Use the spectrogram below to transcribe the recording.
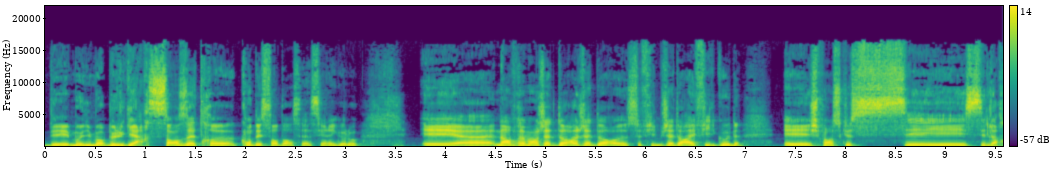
des monuments bulgares sans être condescendants c'est assez rigolo et euh, non, vraiment, j'adore, j'adore euh, ce film. J'adore I Feel Good. Et je pense que c'est, c'est leur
